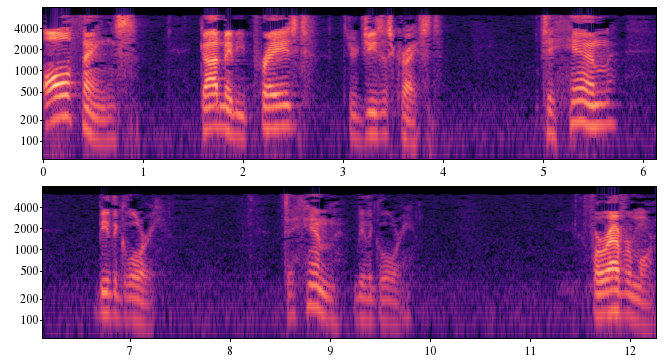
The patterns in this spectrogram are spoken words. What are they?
all things God may be praised through Jesus Christ. To him be the glory. To him be the glory. Forevermore.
